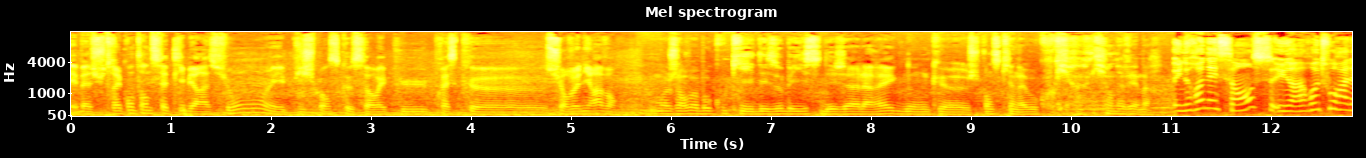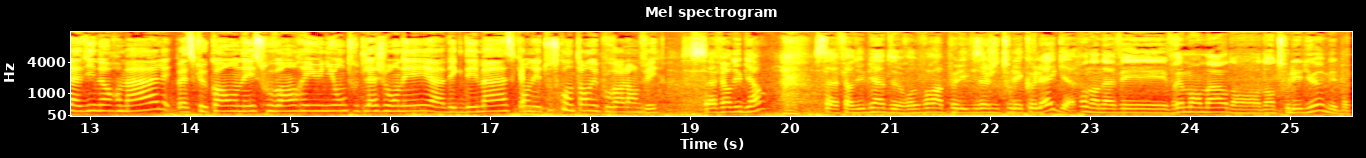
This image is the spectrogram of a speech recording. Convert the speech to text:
Eh ben, je suis très content de cette libération et puis je pense que ça aurait pu presque euh, survenir avant. Moi j'en vois beaucoup qui désobéissent déjà à la règle donc je pense qu'il y en a beaucoup qui, qui, en avaient marre. Une renaissance, une, un retour à la vie normale parce que quand on est souvent en réunion toute la journée avec des masques, on est tous contents de pouvoir l'enlever. Ça va faire du bien. Ça va faire du bien de revoir un peu les visages de tous les collègues. On en avait vraiment marre dans, dans tous les lieux, mais bon,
